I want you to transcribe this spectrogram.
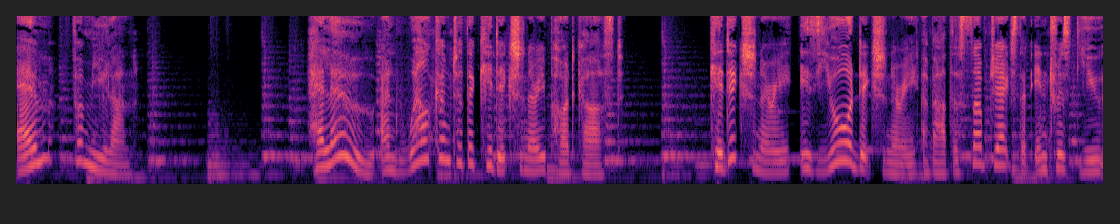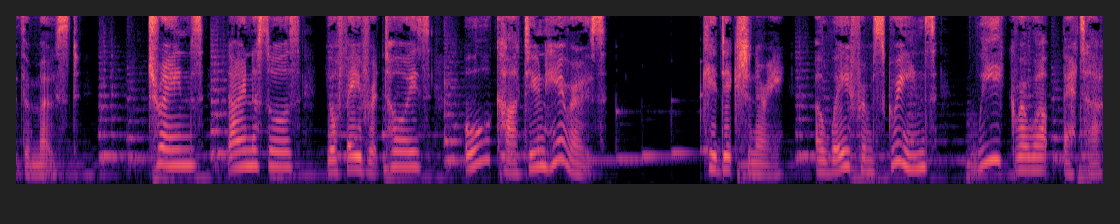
M for Mulan. Hello, and welcome to the Kiddictionary podcast. Kiddictionary is your dictionary about the subjects that interest you the most trains, dinosaurs, your favourite toys, or cartoon heroes. Kiddictionary. Away from screens, we grow up better.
